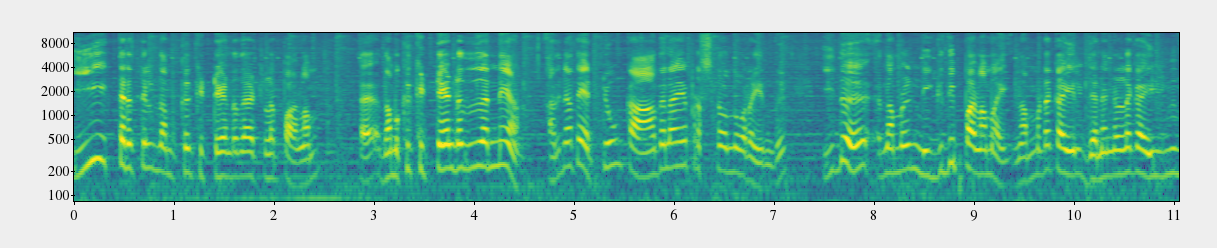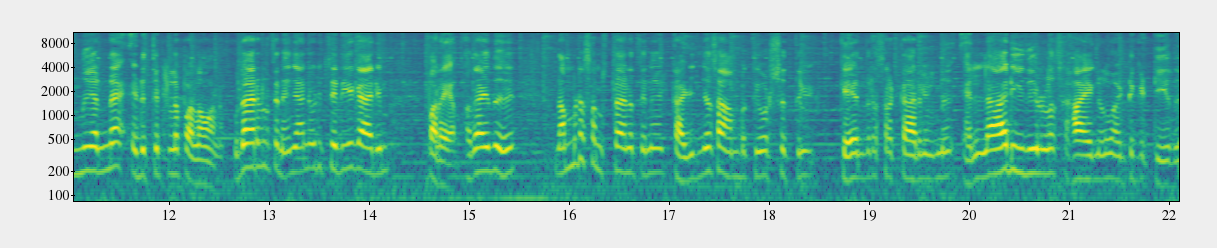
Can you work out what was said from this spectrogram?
ഈ ഇത്തരത്തിൽ നമുക്ക് കിട്ടേണ്ടതായിട്ടുള്ള പണം നമുക്ക് കിട്ടേണ്ടത് തന്നെയാണ്. അതിനകത്ത് ഏറ്റവും കാതലായ പ്രശ്നം എന്ന് പറയുന്നത് ഇത് നമ്മൾ നികുതി പണമായി നമ്മുടെ കയ്യിൽ ജനങ്ങളുടെ കയ്യിൽ നിന്ന് തന്നെ എടുത്തിട്ടുള്ള പണമാണ്. ഉദാഹരണത്തിന് ഞാനൊരു ചെറിയ കാര്യം പറയാം. അതായത് നമ്മുടെ സംസ്ഥാനത്തിന് കഴിഞ്ഞ സാമ്പത്തിക വർഷത്തിൽ കേന്ദ്ര സർക്കാരിൽ നിന്ന് എല്ലാ രീതിയിലുള്ള സഹായങ്ങളുമായിട്ട് കിട്ടിയത്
